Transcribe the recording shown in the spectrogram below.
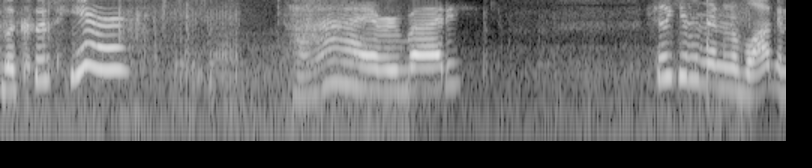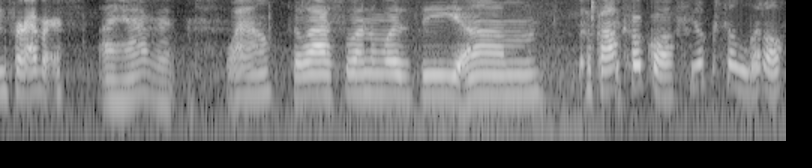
Look who's here. Hi, everybody. I feel like you haven't been in a vlog in forever. I haven't. Wow. The last one was the um Cook-off? cook-off. You look so little.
